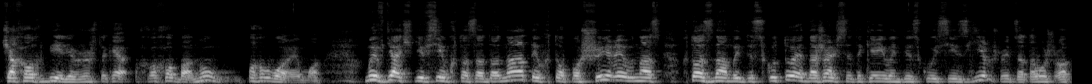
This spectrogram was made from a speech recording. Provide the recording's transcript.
чахохбілі. Вже ж таке хохоба. Ну, поговоримо. Ми вдячні всім, хто задонатив, хто поширив нас, хто з нами дискутує. На жаль, все таки рівень дискусії згіршується, тому що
